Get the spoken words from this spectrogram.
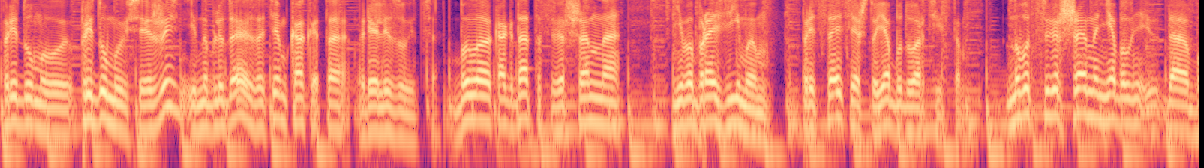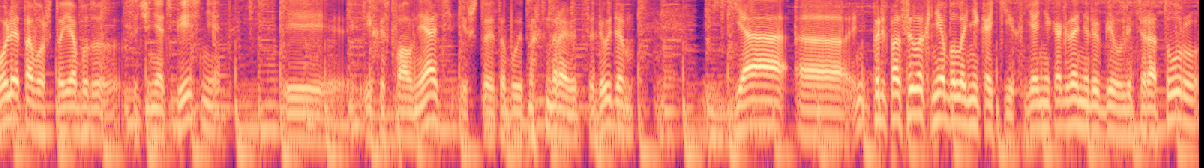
придумываю, придумываю себе жизнь и наблюдаю за тем, как это реализуется. Было когда-то совершенно невообразимым представить себе, что я буду артистом. Но вот совершенно не было... Да, более того, что я буду сочинять песни и их исполнять, и что это будет нравиться людям. Я... Э, предпосылок не было никаких. Я никогда не любил литературу,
